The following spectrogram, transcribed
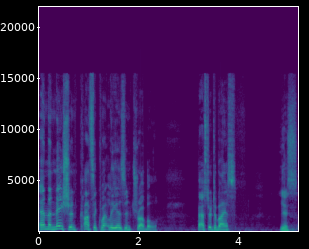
And the nation consequently is in trouble. Pastor Tobias? Yes,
